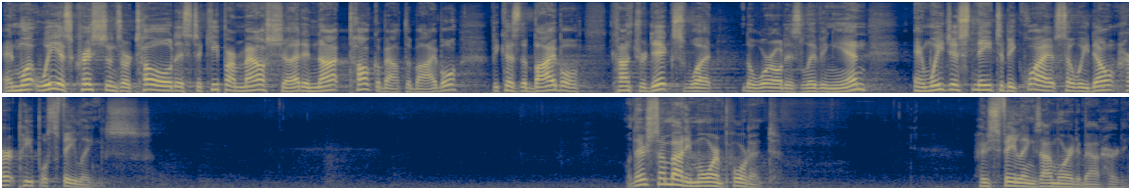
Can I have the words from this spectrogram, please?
And what we as Christians are told is to keep our mouth shut and not talk about the Bible because the Bible contradicts what the world is living in. And we just need to be quiet so we don't hurt people's feelings. Well, there's somebody more important whose feelings I'm worried about hurting.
